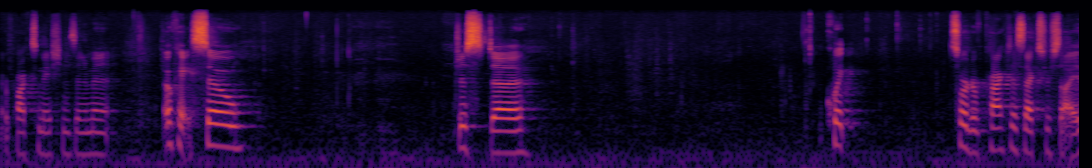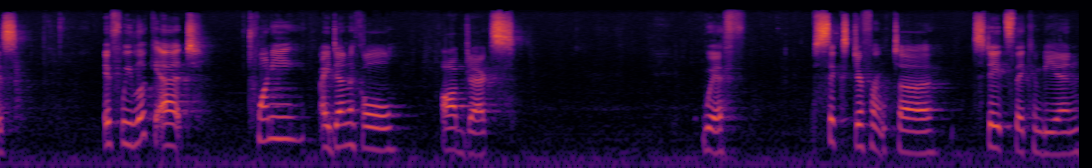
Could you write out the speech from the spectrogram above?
approximations in a minute. Okay, so just a quick sort of practice exercise. If we look at 20 identical objects with six different uh, states they can be in,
